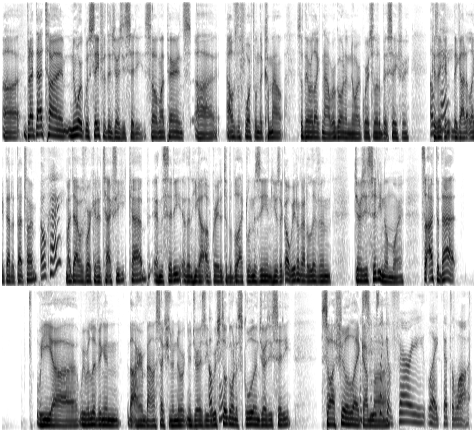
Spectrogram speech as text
Uh, but at that time, Newark was safer than Jersey City. So my parents, uh, I was the fourth one to come out. So they were like, "Nah, we're going to Newark, where it's a little bit safer." Because they can, they got it like that at that time. okay. My dad was working a taxi cab in the city, and then he got upgraded to the black limousine. And he was like, "Oh, we don't got to live in Jersey City no more." So after that, we uh, we were living in the Ironbound section of Newark, New Jersey. Okay. We were still going to school in Jersey City. So I feel like It I'm. seems uh, like a very like that's a lot.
